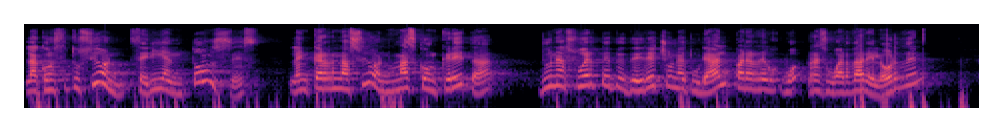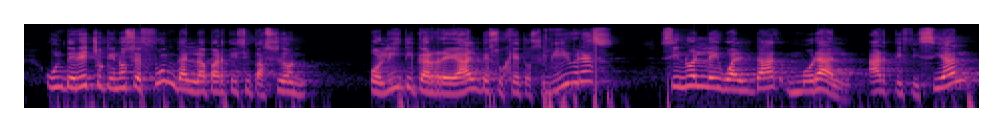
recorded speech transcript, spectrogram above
La constitución sería entonces la encarnación más concreta de una suerte de derecho natural para resguardar el orden, un derecho que no se funda en la participación política real de sujetos libres, sino en la igualdad moral artificial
